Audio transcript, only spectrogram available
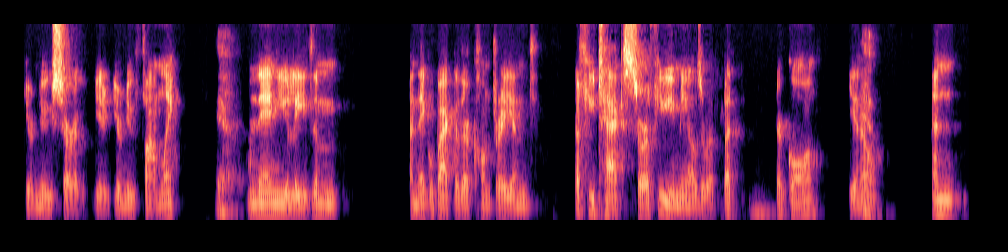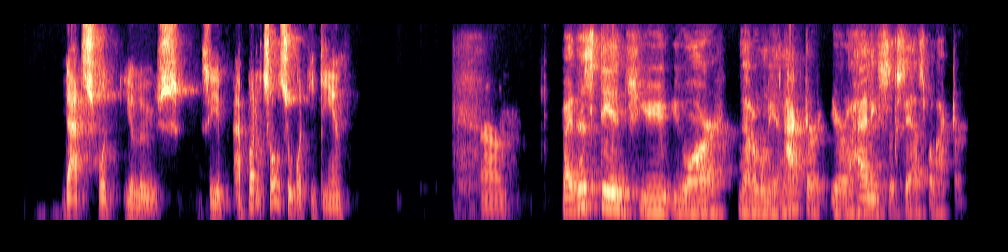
your new surrogate, your, your new family. Yeah. And then you leave them and they go back to their country and a few texts or a few emails or but they're gone, you know. Yeah. And that's what you lose. So you, but it's also what you gain. Um, By this stage, you, you are not only an actor, you're a highly successful actor.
